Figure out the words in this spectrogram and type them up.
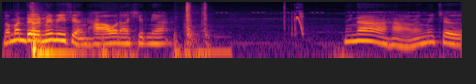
แล้วมันเดินไม่มีเสียงเท้านะคลิปเนี้ย ไม่น่าหาแม่งไม่เจอ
